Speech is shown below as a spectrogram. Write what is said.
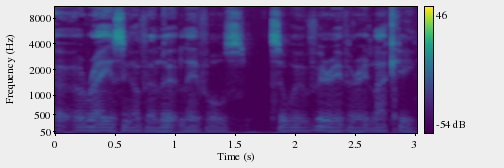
a, raising of alert levels. So we're very very lucky.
